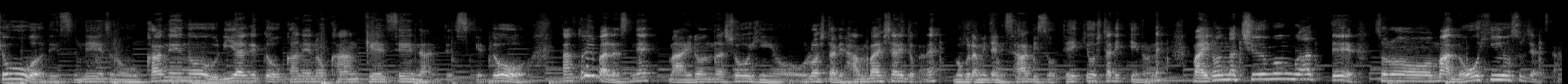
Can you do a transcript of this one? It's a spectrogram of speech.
今日はですね、そのお金の売上とお金の関係性なんですけど、例えばですね、まあいろんな商品を卸したり販売したりとかね、僕らみたいにサービスを提供したりっていうのはね、まあいろんな注文があって、そのまあ納品をするじゃないですか。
